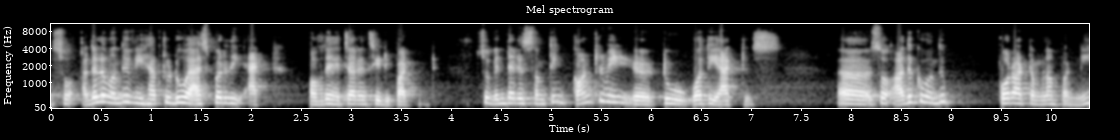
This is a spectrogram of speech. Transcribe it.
so அதில் வந்து we have to do as per the act of the HRNC department so when there is something contrary to what the act is so அதுக்கு வந்து போராட்டம்லாம் பண்ணி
